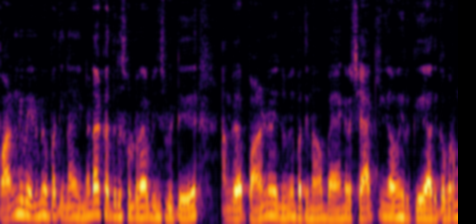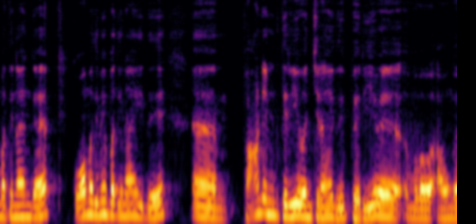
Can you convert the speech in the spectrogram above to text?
பழனிவேலுமே பார்த்தீங்கன்னா என்னடா கதிர் சொல்கிற அப்படின்னு சொல்லிட்டு அங்கே பழனி வேலுமே பார்த்தீங்கன்னா பயங்கர ஷாக்கிங்காகவும் இருக்குது அதுக்கப்புறம் பார்த்தீங்கன்னா அங்கே கோமதியுமே பார்த்தீங்கன்னா இது பாண்டியனுக்கு தெரிய வந்துச்சுன்னா இது பெரிய அவங்க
